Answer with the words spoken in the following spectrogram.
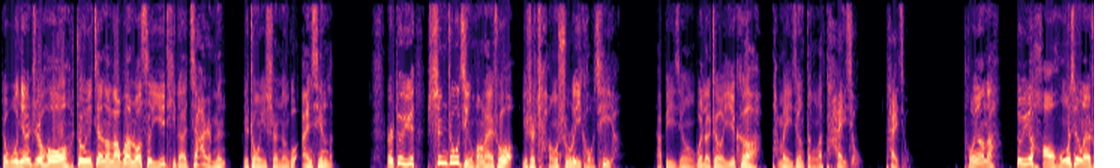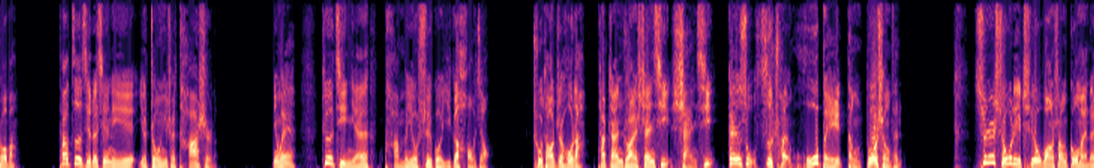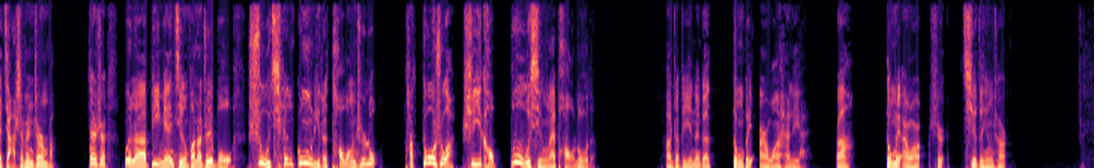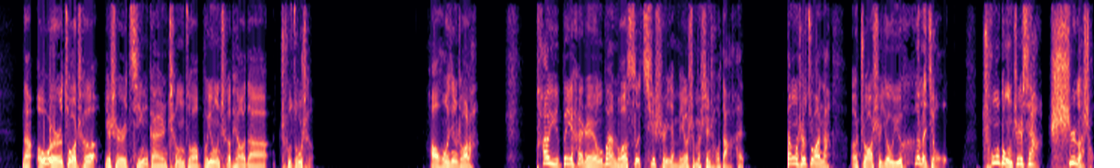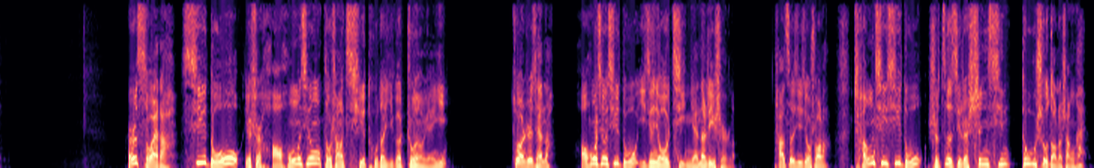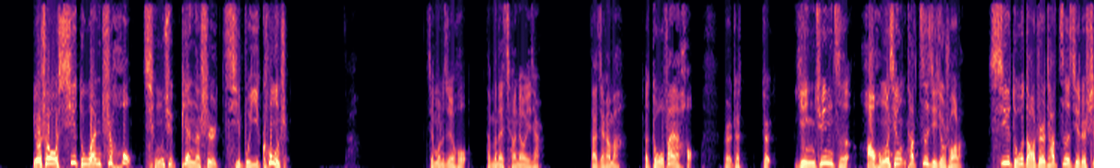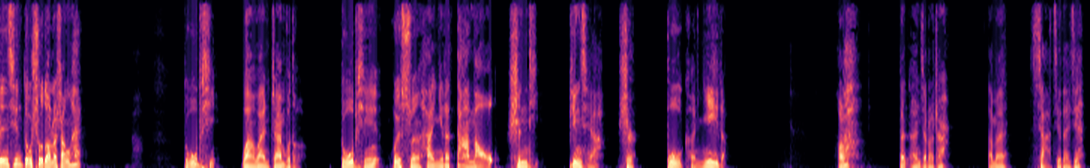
这五年之后，终于见到了万罗斯遗体的家人们，也终于是能够安心了。而对于深州警方来说，也是长舒了一口气呀！啊，毕竟为了这一刻，他们已经等了太久太久。同样的，对于郝红星来说吧，他自己的心里也终于是踏实了，因为这几年他没有睡过一个好觉。出逃之后的他，辗转山西、陕西、甘肃、四川、湖北等多省份，虽然手里持有网上购买的假身份证吧，但是为了避免警方的追捕，数千公里的逃亡之路。他多数啊是依靠步行来跑路的，啊，这比那个东北二王还厉害，是吧？东北二王是骑自行车。那偶尔坐车也是紧赶乘坐不用车票的出租车。郝红星说了，他与被害人万罗斯其实也没有什么深仇大恨，当时作案呢，呃，主要是由于喝了酒，冲动之下失了手。而此外的吸毒也是郝红星走上歧途的一个重要原因。作案之前呢，郝红星吸毒已经有几年的历史了，他自己就说了，长期吸毒使自己的身心都受到了伤害。有时候吸毒完之后，情绪变得是极不易控制。节目的最后，咱们再强调一下，大家看吧，这毒贩好不是这这瘾君子郝红星他自己就说了，吸毒导致他自己的身心都受到了伤害。毒品万万沾不得，毒品会损害你的大脑、身体，并且啊是不可逆的。好了，本案就到这儿，咱们下期再见。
